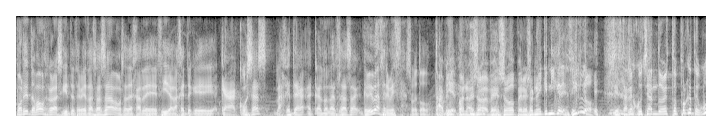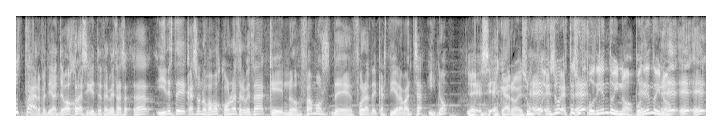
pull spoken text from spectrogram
Por cierto, vamos con la siguiente cerveza, Sasa. Vamos a dejar de decir a la gente que, que haga cosas. La gente cuando la Sasa, que beba cerveza, sobre todo. También, bueno, eso, eso, pero eso no hay que ni que decirlo. Si estás escuchando esto es porque te gusta. Claro, efectivamente. Vamos con la siguiente cerveza, Sasa. Y en este caso nos vamos con una cerveza que nos vamos de fuera de Castilla-La Mancha y no. Eh, sí, eh, claro, es un, Eh, es un- este es eh, un pudiendo y no, pudiendo y no. Eh, eh, eh,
